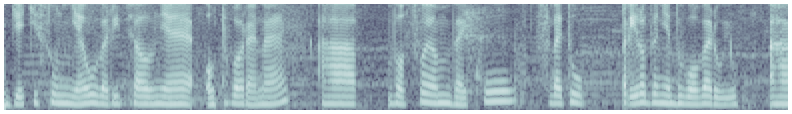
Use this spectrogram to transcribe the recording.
deti sú neuveriteľne otvorené a vo svojom veku svetu prirodzene dôverujú a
